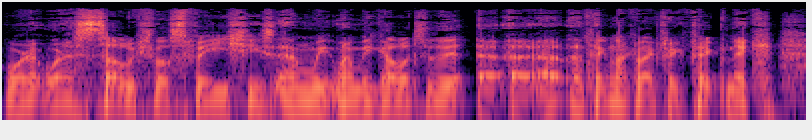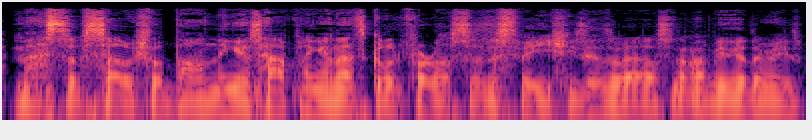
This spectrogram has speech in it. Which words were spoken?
We're, we're a social species, and we, when we go to the, uh, a thing like Electric Picnic, massive social bonding is happening, and that's good for us as a species as well. So that might be the other reason.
